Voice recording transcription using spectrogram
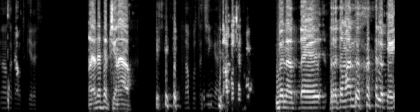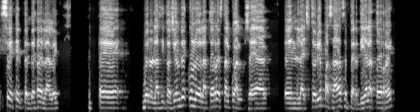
no sé cómo tú quieres. Me has decepcionado. No, pues te chingas. Bueno, eh, retomando lo que dice el pendejo de la ley. Eh, bueno, la situación de, con lo de la torre es tal cual. O sea, en la historia pasada se perdía la torre.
